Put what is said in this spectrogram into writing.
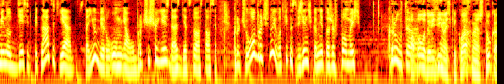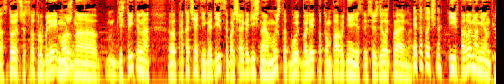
минут 10-15, я встаю, беру, у меня обруч еще есть, да, с детства остался, кручу обруч, ну и вот фитнес-резиночка мне тоже в помощь. Круто. По поводу резиночки, классная да. штука, стоит 600 рублей, можно угу. действительно прокачать ягодицы, большая ягодичная мышца будет болеть потом пару дней, если все сделать правильно. Это точно. И второй момент э,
